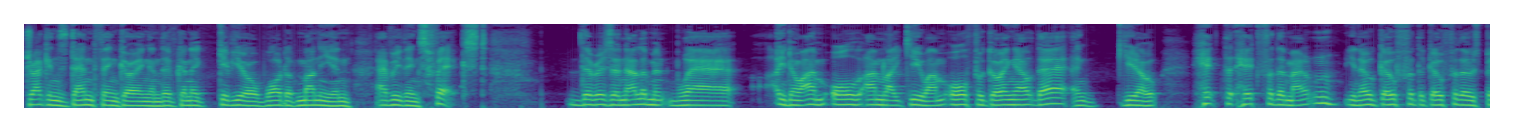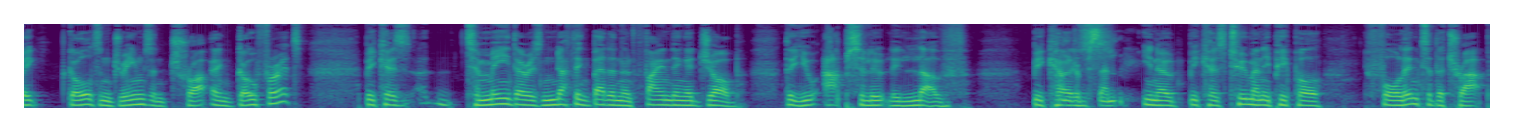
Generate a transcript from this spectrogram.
Dragon's Den thing going, and they're going to give you a wad of money and everything's fixed. There is an element where you know I'm all I'm like you. I'm all for going out there and you know hit the hit for the mountain. You know, go for the go for those big goals and dreams and try and go for it. Because uh, to me, there is nothing better than finding a job that you absolutely love because 100%. you know because too many people fall into the trap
